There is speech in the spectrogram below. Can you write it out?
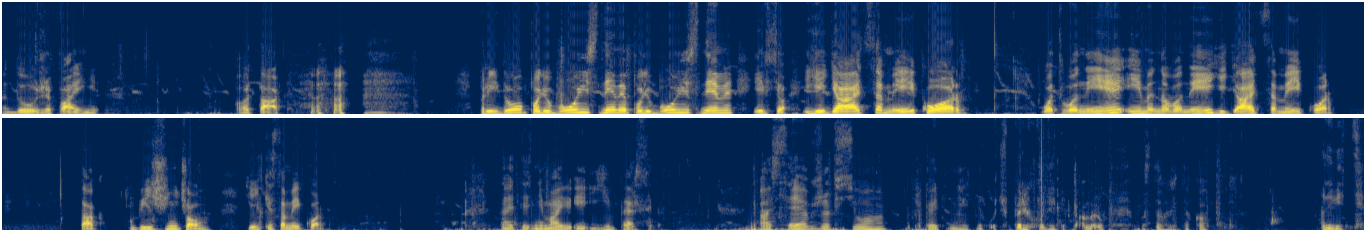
Дуже файні. Отак. Прийду, полюбуюсь ними, полюбуюсь ними і все. Їдять самий корм. От вони, іменно вони їдять самий корм. Так, більше нічого, тільки самий корм. Знаєте, знімаю і їм персик. А це вже все. Чекайте, навіть не хочу переходити камеру. Поставлю така. Дивіться.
